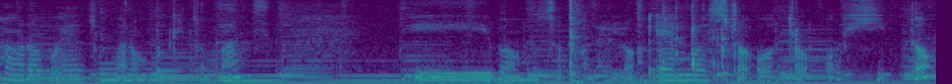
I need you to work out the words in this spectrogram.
Ahora voy a tomar un poquito más y vamos a ponerlo en nuestro otro ojito.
